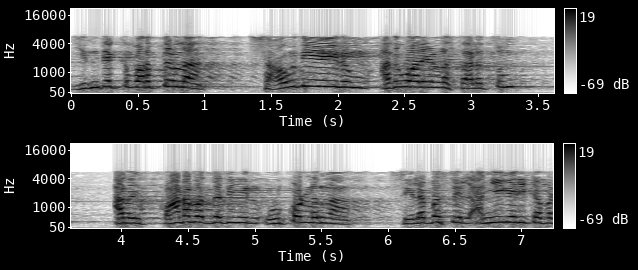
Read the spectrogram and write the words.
ഇന്ത്യയ്ക്ക് പുറത്തുള്ള സൗദിയയിലും അതുപോലെയുള്ള സ്ഥലത്തും അത് പാഠപദ്ധതിയിൽ ഉൾക്കൊള്ളുന്ന സിലബസിൽ അംഗീകരിക്കപ്പെട്ട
